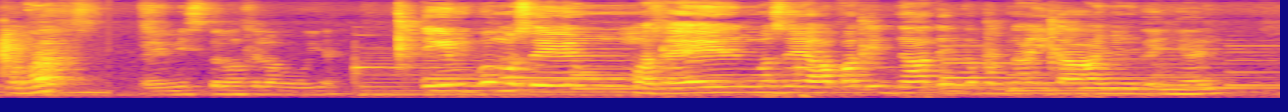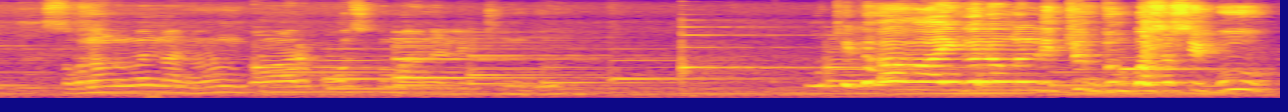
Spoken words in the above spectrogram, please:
ka ba? May miss ko lang sila kuya. Tingin ko masaya yung masaya, masaya kapatid natin kapag nakita ka yung ganyan. Gusto ko lang naman ano, pangarap ko kasi kumain ng lechon doon. Buti ka kakain ka lang ng lechon doon pa sa Cebu.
